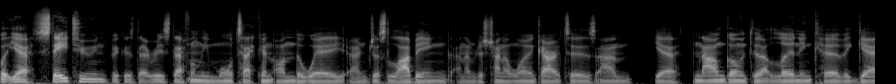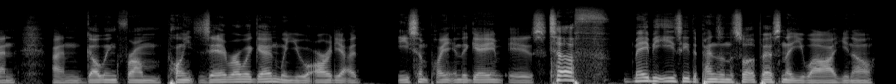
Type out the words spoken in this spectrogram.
but yeah, stay tuned because there is definitely more Tekken on the way. I'm just labbing and I'm just trying to learn characters and yeah, now I'm going through that learning curve again and going from point zero again when you were already at a decent point in the game is tough, maybe easy, depends on the sort of person that you are, you know.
